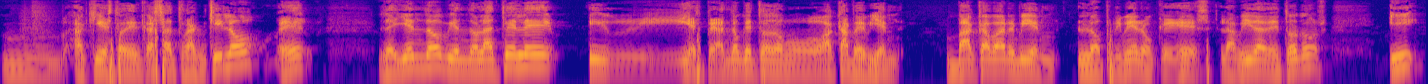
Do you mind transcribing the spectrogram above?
mmm, aquí estoy en casa tranquilo, ¿eh? leyendo, viendo la tele y, y esperando que todo acabe bien. Va a acabar bien lo primero que es la vida de todos y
